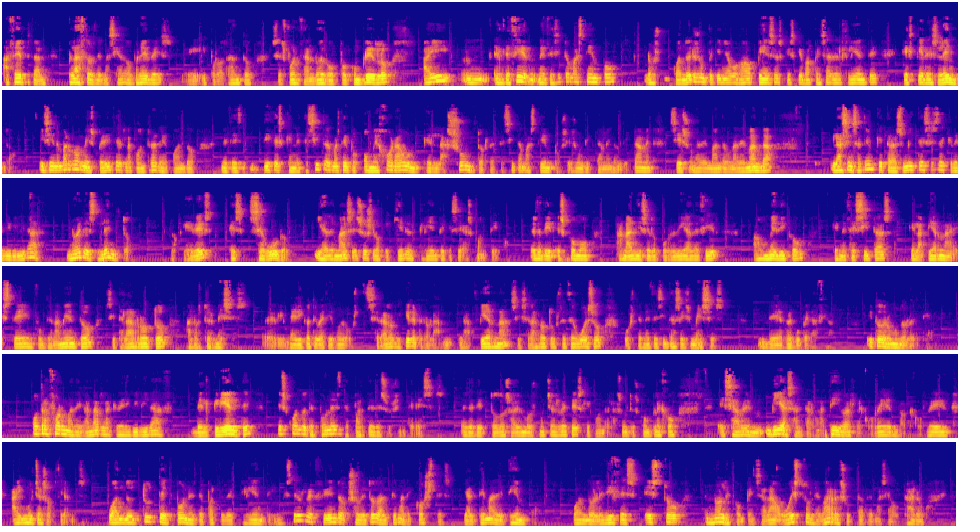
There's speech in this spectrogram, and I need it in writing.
aceptan plazos demasiado breves eh, y, por lo tanto se esfuerzan luego por cumplirlo. Ahí mm, el decir necesito más tiempo, los, cuando eres un pequeño abogado piensas que es que va a pensar el cliente que es que eres lento. Y sin embargo mi experiencia es la contraria. Cuando dices que necesitas más tiempo, o mejor aún, que el asunto necesita más tiempo, si es un dictamen, un dictamen, si es una demanda, una demanda, la sensación que transmites es de credibilidad. No eres lento, lo que eres es seguro. Y además eso es lo que quiere el cliente que seas contigo. Es decir, es como a nadie se le ocurriría decir a un médico que necesitas que la pierna esté en funcionamiento si te la has roto a los tres meses el médico te va a decir, bueno, será lo que quiere, pero la, pierna, si se la ha roto usted el hueso, usted necesita seis meses de recuperación. Y todo el mundo lo entiende. Otra forma de ganar la credibilidad del cliente es cuando te pones de parte de sus intereses. Es decir, todos sabemos muchas veces que cuando el asunto es complejo, eh, se abren vías alternativas, recurrir, no recurrir, hay muchas opciones cuando tú te pones de parte del cliente, y me estoy refiriendo sobre todo al tema de costes y al tema de tiempo, cuando le dices esto no le compensará o esto le va a resultar demasiado caro,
